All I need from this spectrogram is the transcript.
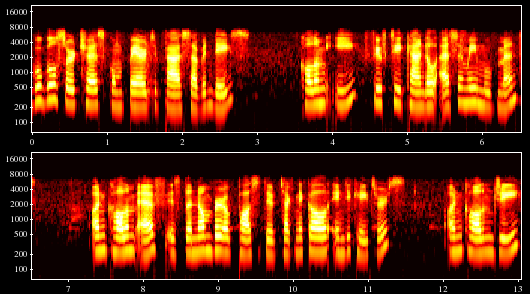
Google searches compared to past 7 days. Column E, 50 candle SMA movement. On column F is the number of positive technical indicators. On column G,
